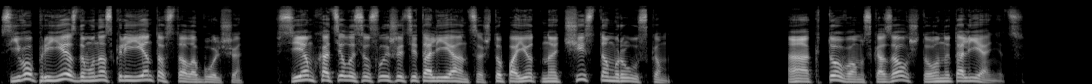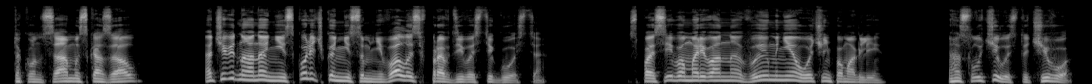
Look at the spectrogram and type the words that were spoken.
С его приездом у нас клиентов стало больше. Всем хотелось услышать итальянца, что поет на чистом русском. А кто вам сказал, что он итальянец? Так он сам и сказал. Очевидно, она нисколечко не сомневалась в правдивости гостя. «Спасибо, Марья Ивановна, вы мне очень помогли». «А случилось-то чего?»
